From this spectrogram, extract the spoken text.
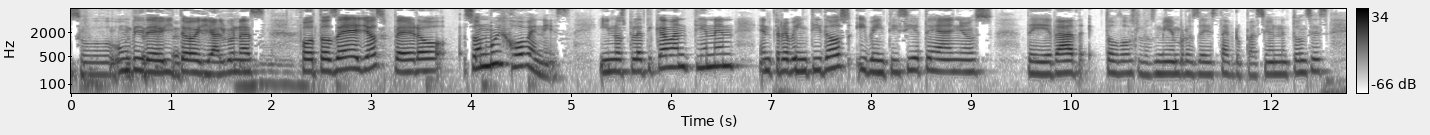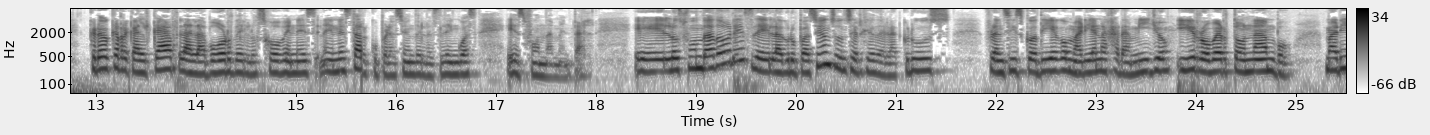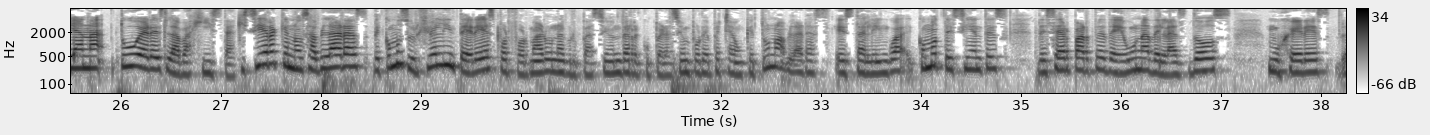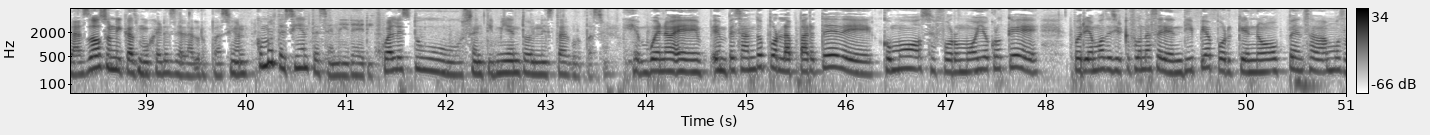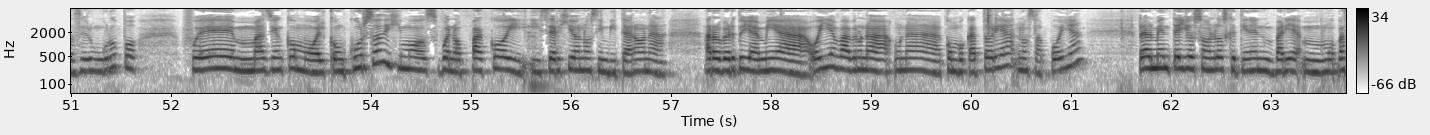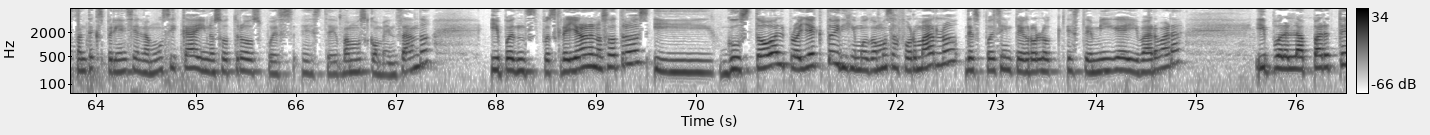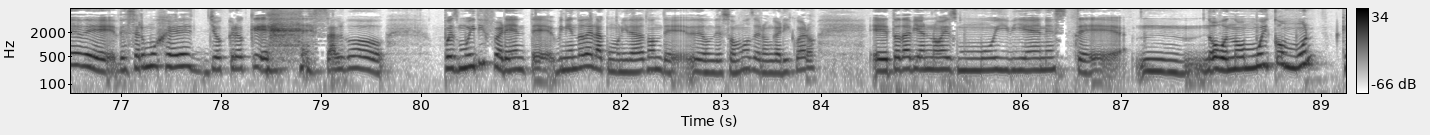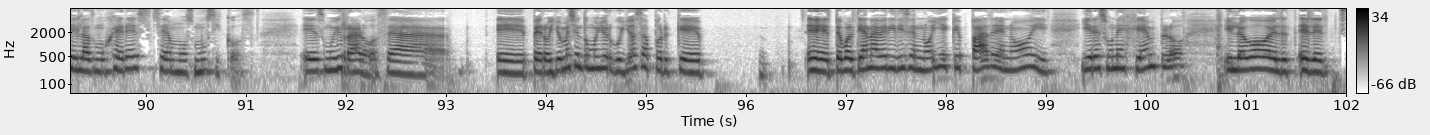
un videito y algunas fotos de ellos, pero son muy jóvenes y nos platicaban, tienen entre 22 y 27 años de edad todos los miembros de esta agrupación. Entonces, creo que recalcar la labor de los jóvenes en esta recuperación de las lenguas es fundamental. Eh, los fundadores de la agrupación son Sergio de la Cruz, Francisco Diego, Mariana Jaramillo y Roberto Nambo. Mariana, tú eres la bajista. Quisiera que nos hablaras de cómo surgió el interés por formar una agrupación de recuperación purépecha, aunque tú no hablaras esta lengua. ¿Cómo te sientes de ser parte de una de las dos mujeres, las dos únicas mujeres de la agrupación? ¿Cómo te sientes en Ireri? ¿Cuál es tu sentimiento en esta agrupación? Eh, bueno, eh, empezando por la parte de cómo se formó, yo creo que podríamos decir que fue una serendipia porque no pensábamos hacer un grupo. Fue más bien como el concurso. Dijimos, bueno, Paco y, Sergio nos invitaron a, Roberto y a mí a, oye, va a haber una, una convocatoria, nos apoyan realmente ellos son los que tienen bastante experiencia en la música y nosotros pues este vamos comenzando y pues, pues creyeron en nosotros y gustó el proyecto y dijimos vamos a formarlo después se integró lo, este Miguel y Bárbara y por la parte de, ser mujeres, yo creo que es algo pues muy diferente, viniendo de la comunidad donde, de donde somos, de Rongarícuaro, eh, todavía no es muy bien, este, mm, no, no muy común que las mujeres seamos músicos. Es muy raro, o sea, eh, pero yo me siento muy orgullosa porque eh, te voltean a ver y dicen, oye, qué padre, ¿no? Y, y eres un ejemplo. Y luego el,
